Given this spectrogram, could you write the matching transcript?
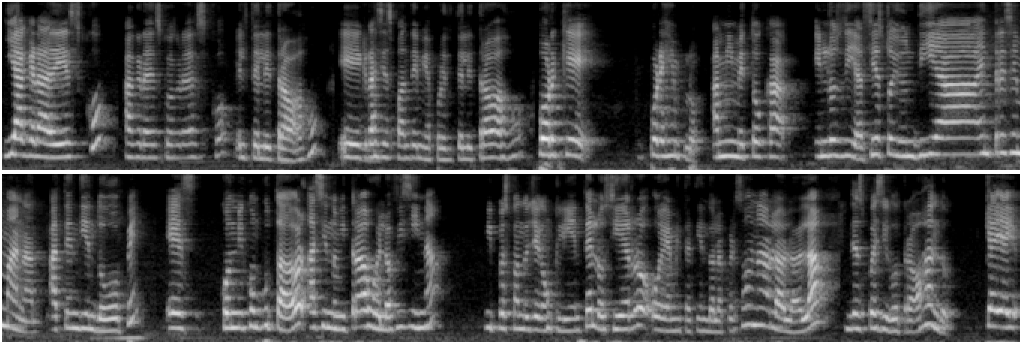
Y agradezco, agradezco, agradezco el teletrabajo. Eh, gracias pandemia por el teletrabajo. Porque, por ejemplo, a mí me toca en los días, si estoy un día entre semana atendiendo Open, es con mi computador haciendo mi trabajo en la oficina. Y pues cuando llega un cliente lo cierro, obviamente atiendo a la persona, bla, bla, bla. Después sigo trabajando que ahí hay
